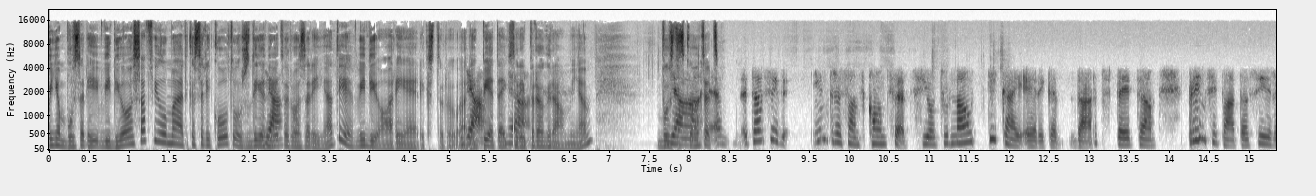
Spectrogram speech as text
viņam būs arī video safilmēti, kas arī kultūras dienu jā. ietveros arī, jā, tie video arī Ēriks tur arī jā, pieteiks jā. arī programmu, jā. Būs jā, tas koncerts. Tas ir interesants koncerts, jo tur nav tikai Ērika darbs, bet uh, principā tas ir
